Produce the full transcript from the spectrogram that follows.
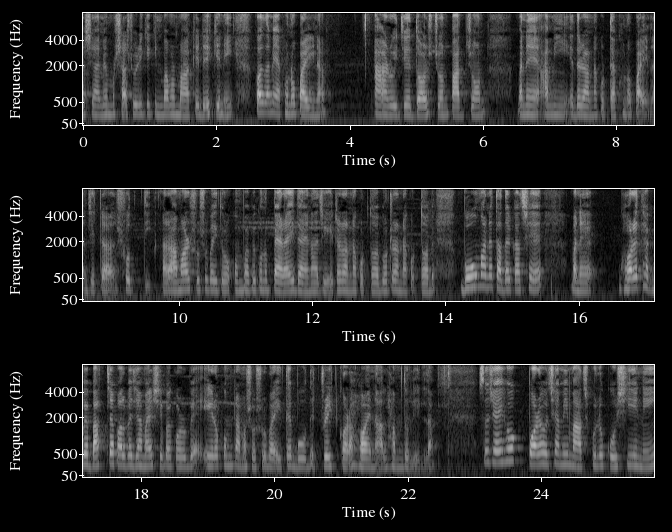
আসে, আমি আমার শাশুড়িকে কিংবা আমার মাকে ডেকে নিই কজ আমি এখনও পারি না। আর ওই যে দশজন পাঁচজন মানে আমি এদের রান্না করতে এখনও পারি না, যেটা সত্যি। আর আমার শ্বশুরবাড়িতে ওরকমভাবে কোনো প্যারাই দেয় না যে, এটা রান্না করতে হবে, ওটা রান্না করতে হবে। বউ মানে তাদের কাছে মানে ঘরে থাকবে, বাচ্চা পালবে, জামাইয়ের সেবা করবে, এরকমটা আমার শ্বশুরবাড়িতে বউদের ট্রিট করা হয় না, আলহামদুলিল্লাহ। সো যাই হোক, পরে হচ্ছে আমি মাছগুলো কষিয়ে নেই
